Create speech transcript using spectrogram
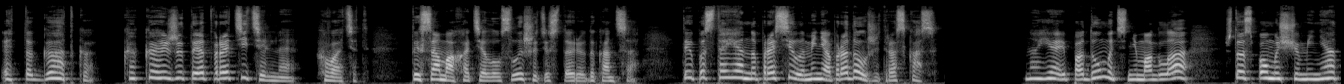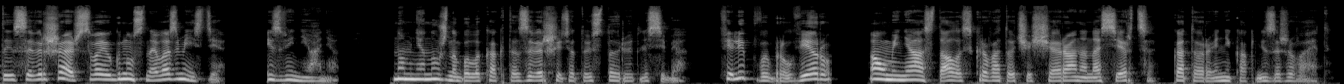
Это гадко, «Какая же ты отвратительная!» «Хватит. Ты сама хотела услышать историю до конца. Ты постоянно просила меня продолжить рассказ». «Но я и подумать не могла, что с помощью меня ты совершаешь свое гнусное возмездие. Извини, Аня. Но мне нужно было как-то завершить эту историю для себя. Филипп выбрал Веру, а у меня осталась кровоточащая рана на сердце, которая никак не заживает.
